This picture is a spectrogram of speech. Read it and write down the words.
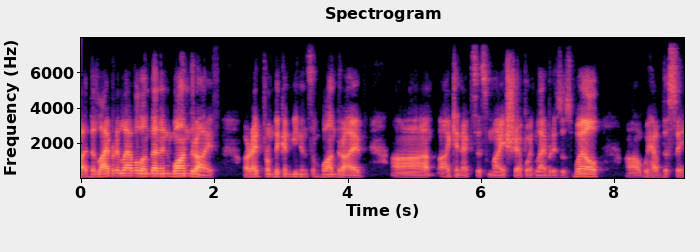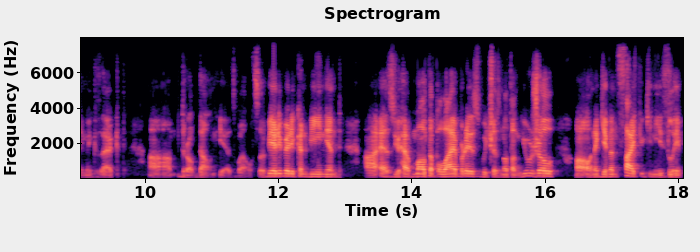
at the library level, and then in OneDrive right, from the convenience of OneDrive, uh, I can access my SharePoint libraries as well. Uh, we have the same exact uh, drop down here as well. So very, very convenient uh, as you have multiple libraries, which is not unusual uh, on a given site. You can easily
